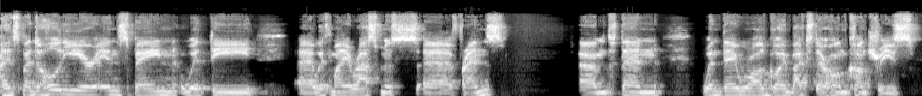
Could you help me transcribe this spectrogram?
I had spent a whole year in Spain with the uh, with my Erasmus uh, friends, and then when they were all going back to their home countries,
